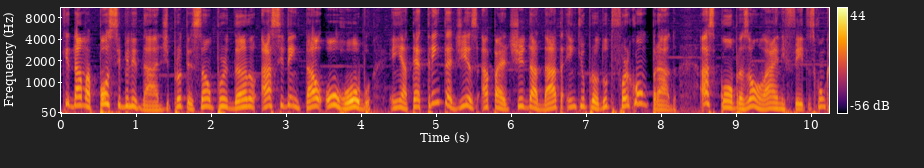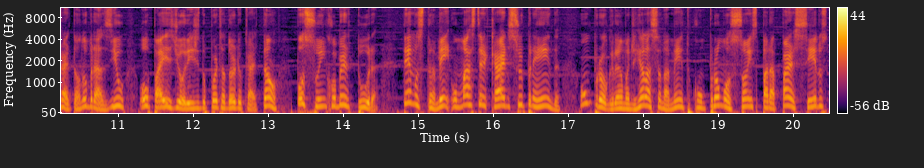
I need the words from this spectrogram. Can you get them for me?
que dá uma possibilidade de proteção por dano acidental ou roubo em até 30 dias a partir da data em que o produto for comprado. As compras online feitas com cartão no Brasil ou país de origem do portador do cartão possuem cobertura. Temos também o Mastercard Surpreenda, um programa de relacionamento com promoções para parceiros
